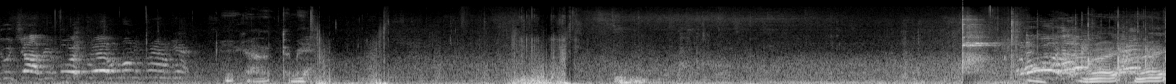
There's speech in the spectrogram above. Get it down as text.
Do a job here for us, Tim. on the ground here. You got it, Timmy. All right, all right.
